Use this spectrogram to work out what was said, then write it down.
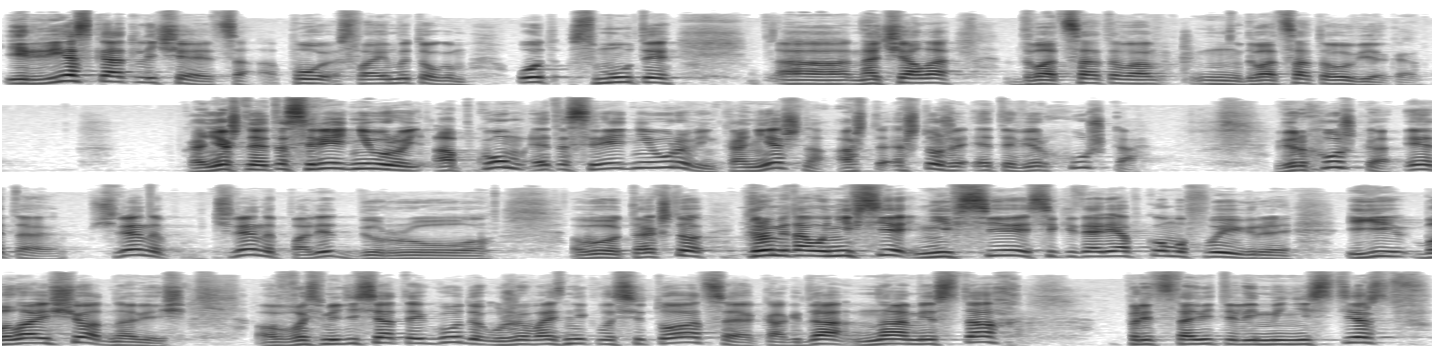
и резко отличается по своим итогам от смуты э, начала 20, 20 века. Конечно, это средний уровень. Обком – это средний уровень, конечно. А что, а что же, это верхушка – Верхушка – это члены, члены политбюро. Вот, так что, кроме того, не все, не все секретари обкомов выиграли. И была еще одна вещь. В 80-е годы уже возникла ситуация, когда на местах представители министерств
